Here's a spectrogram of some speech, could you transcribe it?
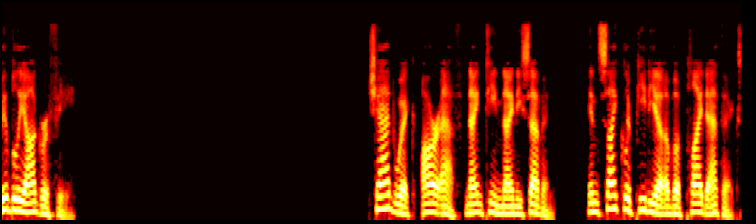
Bibliography Chadwick, R. F. 1997. Encyclopedia of Applied Ethics.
